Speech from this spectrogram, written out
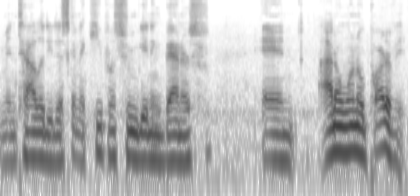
mentality that's going to keep us from getting banners, and I don't want no part of it.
